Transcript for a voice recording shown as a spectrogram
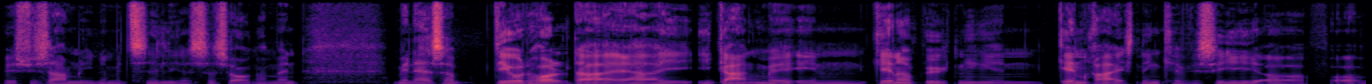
hvis vi sammenligner med tidligere sæsoner, men men altså, det er jo et hold, der er i, i gang med en genopbygning, en genrejsning, kan vi sige, og, og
